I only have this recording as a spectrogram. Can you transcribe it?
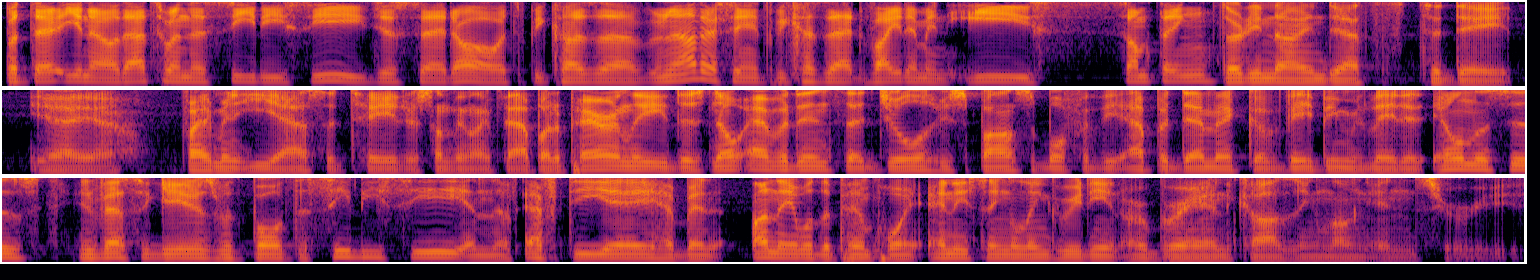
But they you know that's when the CDC just said, oh, it's because of now they're saying it's because of that vitamin E something. 39 deaths to date. Yeah, yeah. Vitamin E acetate or something like that. But apparently, there's no evidence that Juul is responsible for the epidemic of vaping related illnesses. Investigators with both the CDC and the FDA have been unable to pinpoint any single ingredient or brand causing lung injury.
